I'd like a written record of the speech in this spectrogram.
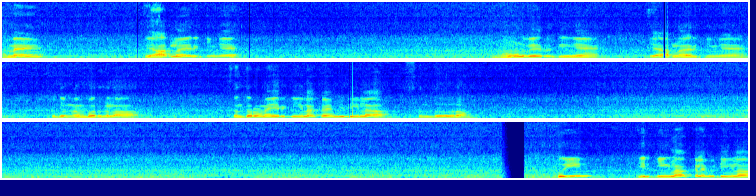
அண்ணே யாரெல்லாம் இருக்கீங்க? மூணு பேர் இருக்கீங்க. யாரெல்லாம் இருக்கீங்க? புது நம்பர்களா செந்தூரம்னா இருக்கீங்களா? கிளம்பிட்டீங்களா? செந்தூரம். குயின் இருக்கீங்களா? கிளம்பிட்டீங்களா?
